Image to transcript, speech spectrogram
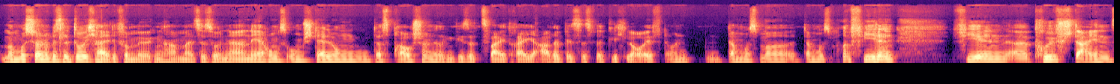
man muss schon ein bisschen Durchhaltevermögen haben. Also so eine Ernährungsumstellung, das braucht schon irgendwie so zwei, drei Jahre, bis es wirklich läuft. Und da muss man, da muss man vielen, vielen äh, Prüfsteinen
